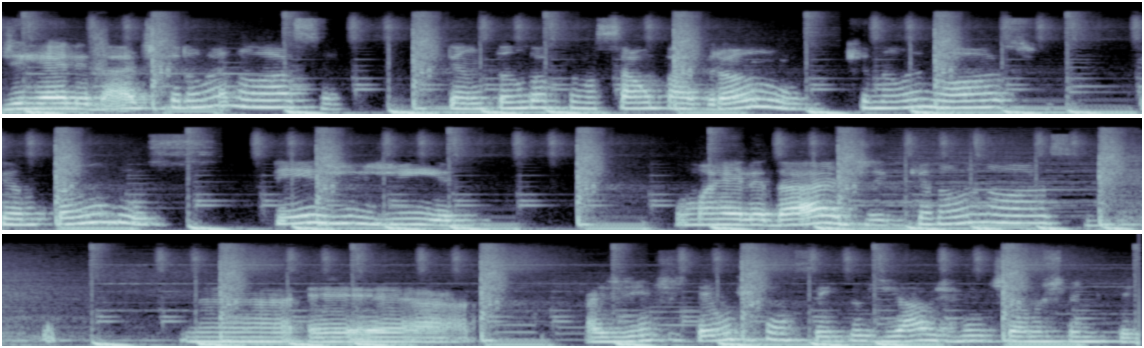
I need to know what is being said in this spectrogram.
de realidade que não é nossa, tentando alcançar um padrão que não é nosso, tentando exigir uma realidade que não é nossa. Né? É, a gente tem uns conceitos de ah, aos 20 anos tem que ter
